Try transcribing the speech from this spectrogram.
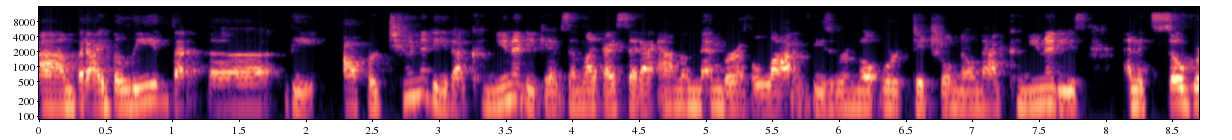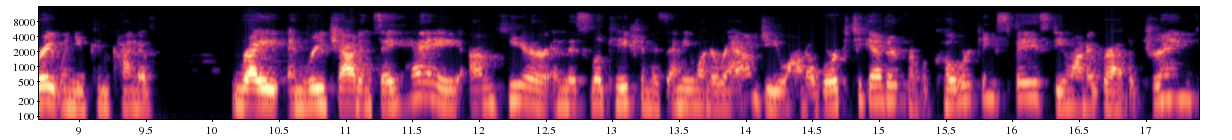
Um, but I believe that the the opportunity that community gives, and like I said, I am a member of a lot of these remote work digital nomad communities, and it's so great when you can kind of write and reach out and say, "Hey, I'm here in this location. Is anyone around? Do you want to work together from a co-working space? Do you want to grab a drink?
